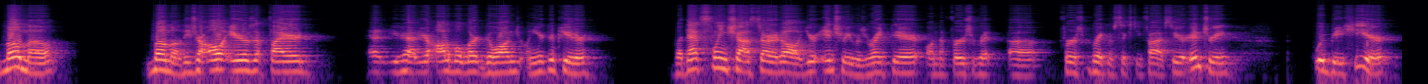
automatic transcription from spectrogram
Momo, Momo. These are all arrows that fired, and you have your audible alert go on on your computer. But that slingshot started all. Your entry was right there on the first uh, first break of 65. So your entry would be here,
